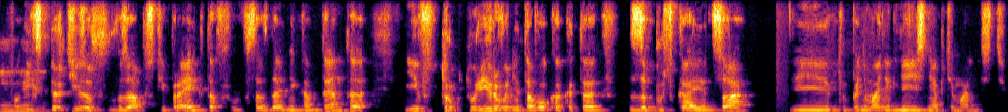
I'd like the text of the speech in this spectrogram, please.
mm-hmm. экспертизу в запуске проектов, в создании контента и в структурировании того, как это запускается, и понимание, где есть неоптимальность.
